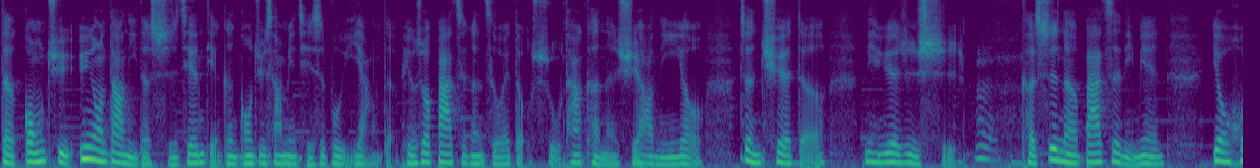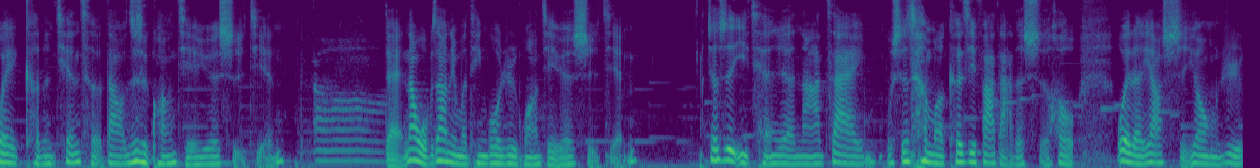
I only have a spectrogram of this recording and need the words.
的工具运用到你的时间点跟工具上面其实不一样的。比如说八字跟紫微斗数，它可能需要你有正确的年月日时，嗯，可是呢，八字里面又会可能牵扯到日光节约时间哦。对，那我不知道你有没有听过日光节约时间。就是以前人啊，在不是这么科技发达的时候，为了要使用日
